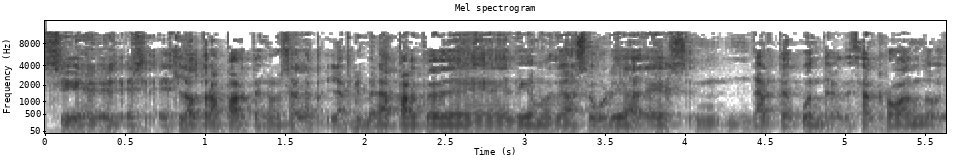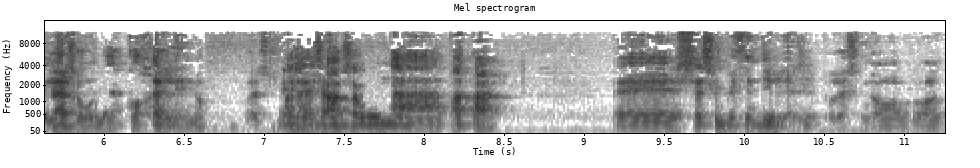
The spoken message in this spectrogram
Sí, es, es- es la otra parte, ¿no? O sea, la, la primera parte de, digamos, de la seguridad es darte cuenta que te están robando y la segunda es cogerle, ¿no? Pues para esa segunda pata eh, es imprescindible, sí, porque si no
